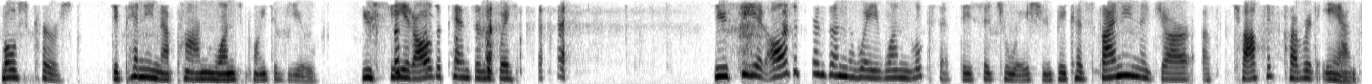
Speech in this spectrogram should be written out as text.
most cursed, depending upon one's point of view. You see, it all depends on the way. You see, it all depends on the way one looks at the situation because finding a jar of chocolate-covered ants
